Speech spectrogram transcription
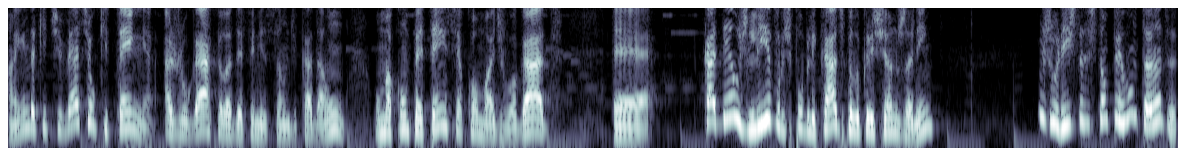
ainda que tivesse ou que tenha, a julgar pela definição de cada um, uma competência como advogado, é, cadê os livros publicados pelo Cristiano Zanin? Os juristas estão perguntando.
